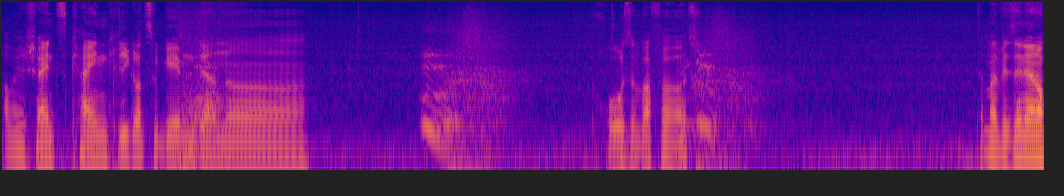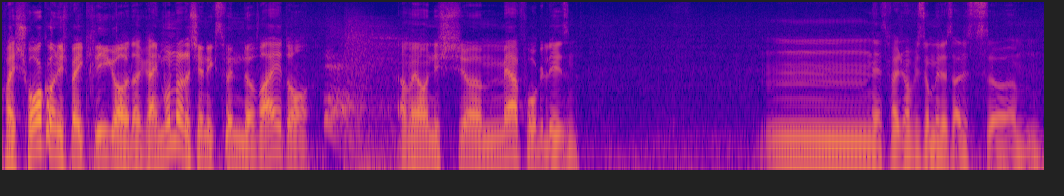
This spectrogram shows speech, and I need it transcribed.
Aber hier scheint es keinen Krieger zu geben, der eine große Waffe hat. Sag mal, wir sind ja noch bei Schurke und nicht bei Krieger. Da kein Wunder, dass ich hier nichts finde. Weiter. Haben wir ja auch nicht äh, mehr vorgelesen. Hm, jetzt weiß ich auch, wieso mir das alles ähm,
